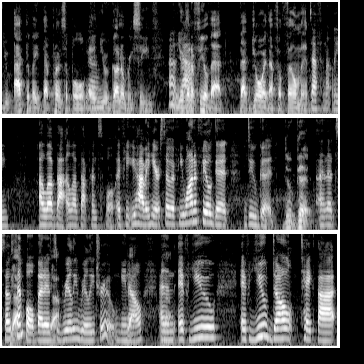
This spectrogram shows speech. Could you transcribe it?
you activate that principle Yeah. and you're gonna receive. Oh, and you're yeah. gonna feel that that joy, that fulfillment. Definitely. I love that. I love that principle. If you, you have it here. So if you want to feel good, do good. Do good. And it's so Yeah. simple, but it's Yeah. really, really true, you Yeah. know? And if you if you don't take that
